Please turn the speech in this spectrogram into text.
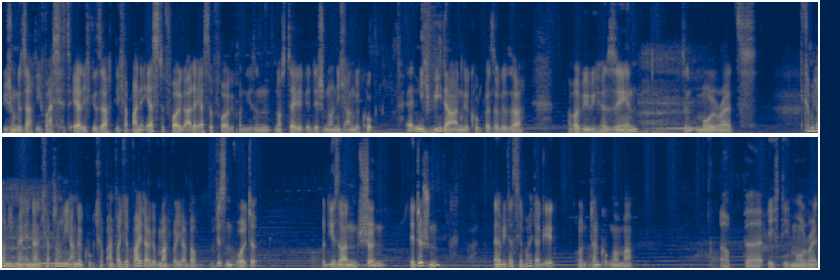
Wie schon gesagt, ich weiß jetzt ehrlich gesagt, ich habe meine erste Folge, allererste Folge von diesem Nostalgic Edition noch nicht angeguckt. Äh, nicht wieder angeguckt, besser gesagt. Aber wie wir hier sehen, sind Mole Ich kann mich auch nicht mehr erinnern. Ich habe es noch nie angeguckt. Ich habe einfach hier weitergemacht, weil ich einfach wissen wollte, von dieser schönen Edition, äh, wie das hier weitergeht. Und dann gucken wir mal ob äh, ich die Mole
